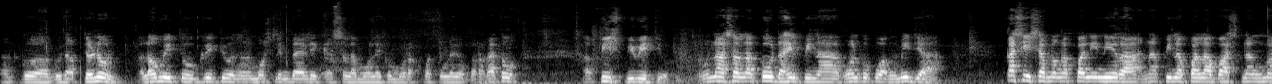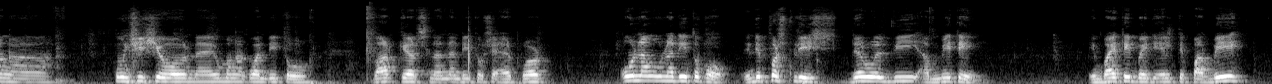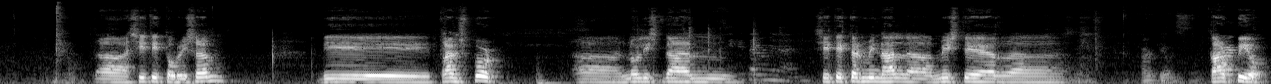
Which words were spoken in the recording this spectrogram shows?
Uh, Good afternoon. Allow me to greet you in a Muslim dialect. Assalamualaikum warahmatullahi wabarakatuh. Uh, peace be with you. Una sa po dahil pinakuan ko po ang media kasi sa mga paninira na pinapalabas ng mga konsesyon na yung mga kuan dito, barkers na nandito sa airport. Unang-una dito po, in the first place, there will be a meeting invited by the LTFRB, uh, City Tourism, the transport uh, no less than city terminal. Uh, Mr. Uh, Carpio?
